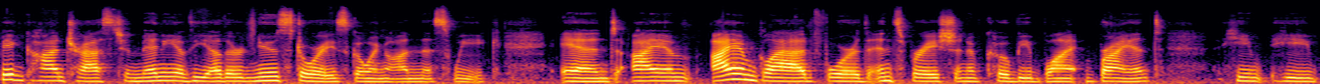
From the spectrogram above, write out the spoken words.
big contrast to many of the other news stories going on this week. And I am, I am glad for the inspiration of Kobe Bryant. He, he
